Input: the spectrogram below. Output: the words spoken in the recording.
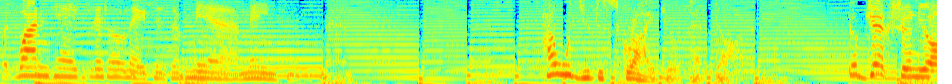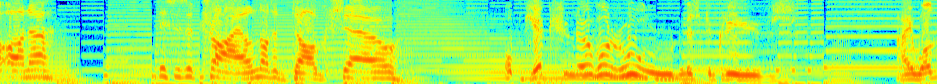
But one takes little notice of mere maintenance men. How would you describe your pet dog? Objection, Your Honor. This is a trial, not a dog show. Objection overruled, Mr. Greaves. I want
